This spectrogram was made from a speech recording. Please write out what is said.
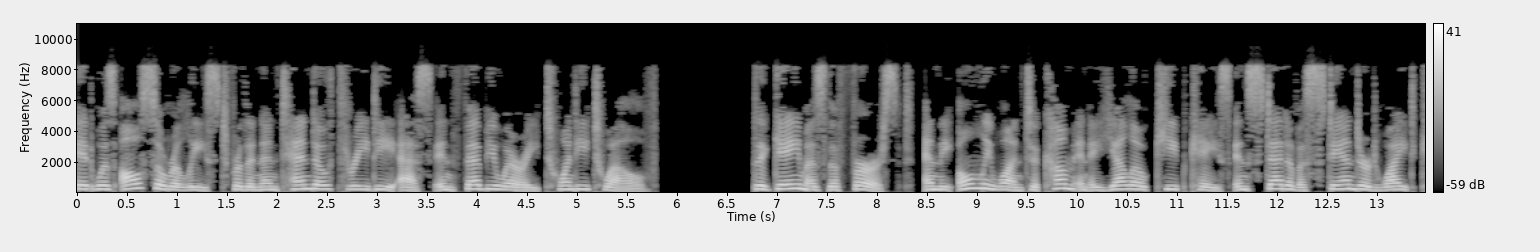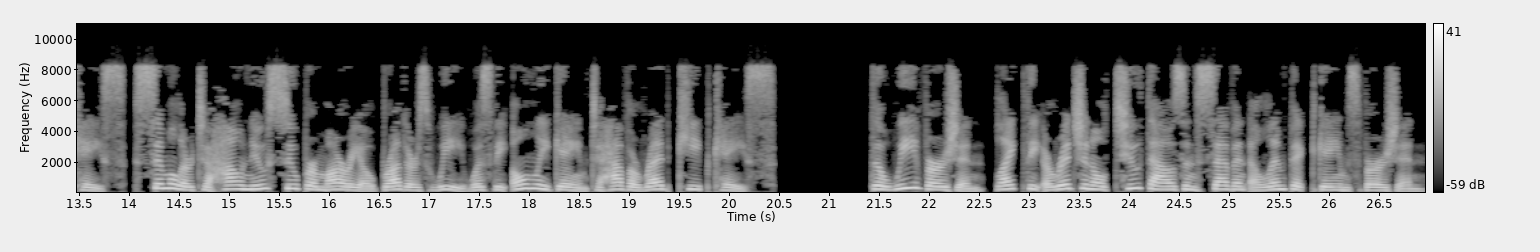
It was also released for the Nintendo 3DS in February 2012. The game is the first, and the only one to come in a yellow keep case instead of a standard white case, similar to how New Super Mario Bros. Wii was the only game to have a red keep case. The Wii version, like the original 2007 Olympic Games version,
